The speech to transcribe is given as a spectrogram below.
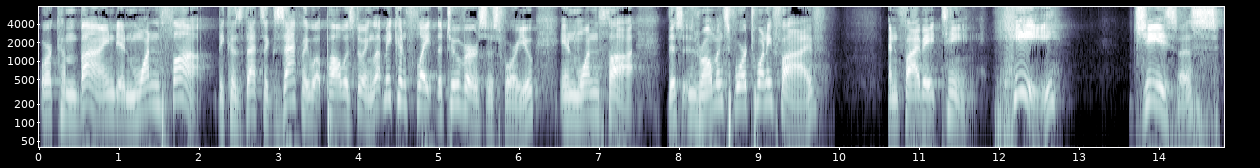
or combined in one thought because that's exactly what Paul was doing. Let me conflate the two verses for you in one thought. This is Romans 4:25 and 5:18. He Jesus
